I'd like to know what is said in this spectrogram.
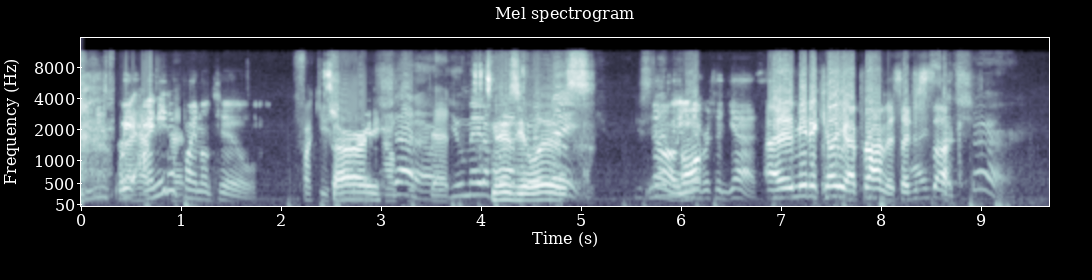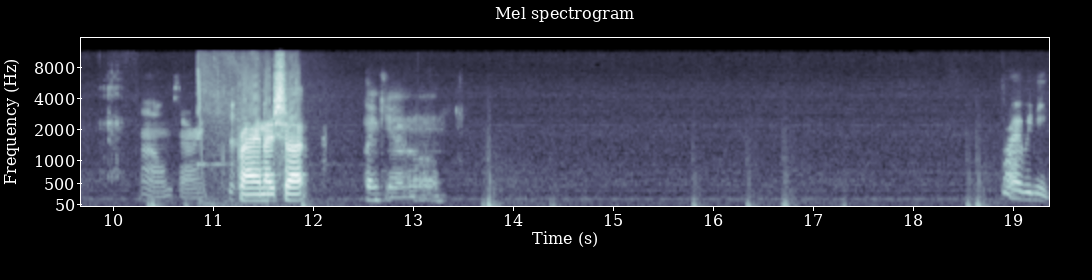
the Wait, have I need a final two. Fuck you. Sorry. Shadow. I'm Shadow, dead. you made a Snooze, you fucking with me. lose. You No, me- you Oh. never said yes. I didn't mean to kill you, I promise. I just I suck. said sure. Oh, I'm sorry. Brian, nice shot. Thank you. All right, we need.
